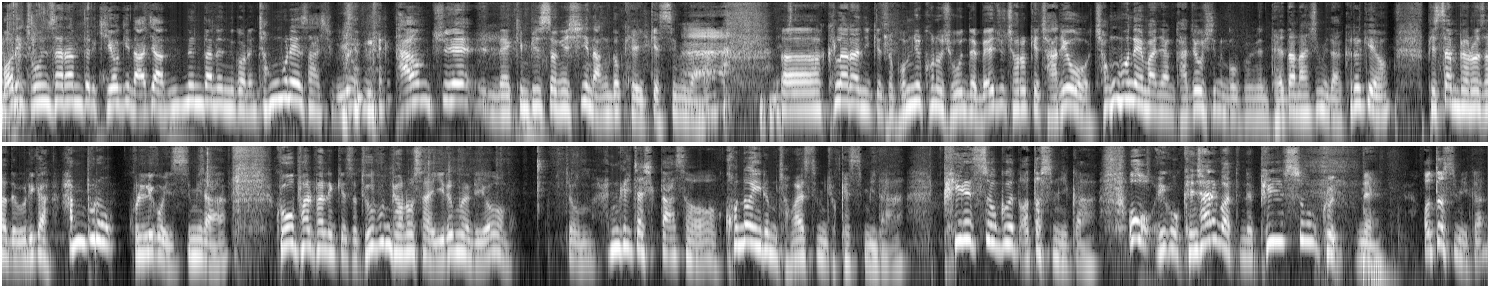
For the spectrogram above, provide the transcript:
머리 좋은 사람들이 기억이 나지 않는다는 거는 청문회에서 하시고요. 다음 주에 네, 김필성의 시 낭독회 있겠습니다. 어, 클라라님께서 법률 코너 좋은데 매주 저렇게 자료 청문회 마냥 가져오시는 거 보면 대단하십니다. 그러게요. 비싼 변호사들 우리가 함부로 굴리고 있습니다. 9588님께서 두 분 변호사 이름을요. 좀 한 글자씩 따서 코너 이름 정했으면 좋겠습니다. 필소굿 어떻습니까? 오 이거 괜찮은 것 같은데 필소굿 네 어떻습니까?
